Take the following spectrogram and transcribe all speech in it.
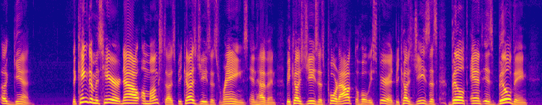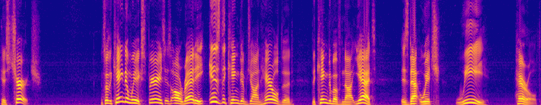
again. The kingdom is here now amongst us because Jesus reigns in heaven, because Jesus poured out the Holy Spirit, because Jesus built and is building his church. And so the kingdom we experience is already, is the kingdom John heralded. The kingdom of not yet is that which we herald.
